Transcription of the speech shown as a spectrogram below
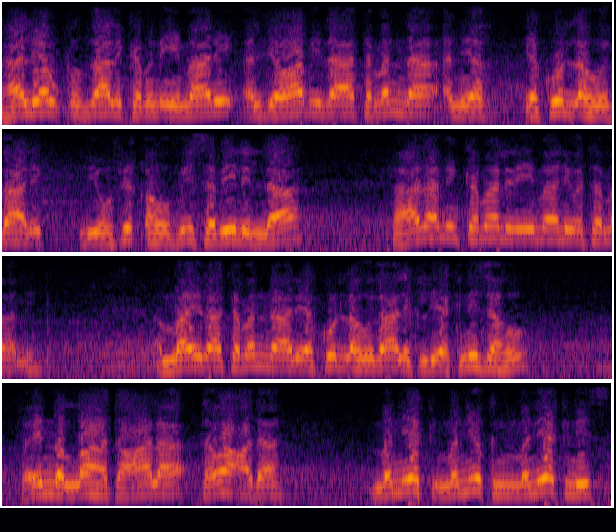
هل ينقص ذلك من إيماني الجواب إذا تمنى أن يكون له ذلك لينفقه في سبيل الله فهذا من كمال الإيمان وتمامه. أما إذا تمنى أن يكون له ذلك ليكنزه فإن الله تعالى توعد من من يكن من يكنز.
